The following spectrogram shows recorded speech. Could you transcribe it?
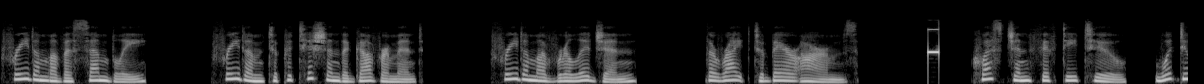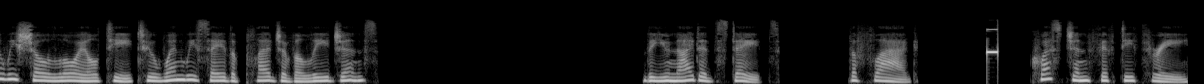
Freedom of assembly. Freedom to petition the government. Freedom of religion. The right to bear arms. Question 52 what do we show loyalty to when we say the Pledge of Allegiance? The United States. The flag. Question 53.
